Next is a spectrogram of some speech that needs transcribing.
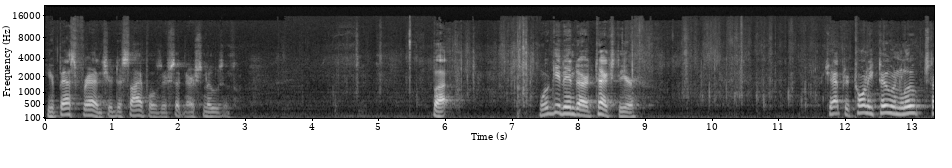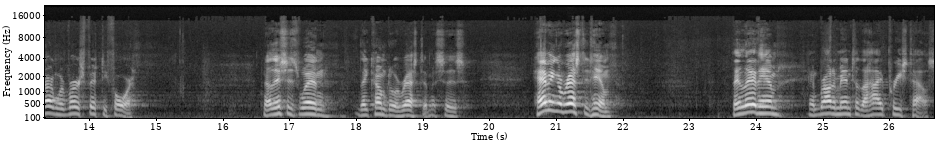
your best friends, your disciples are sitting there snoozing. But we'll get into our text here. Chapter 22 in Luke, starting with verse 54. Now, this is when they come to arrest him. It says, Having arrested him, they led him and brought him into the high priest's house.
